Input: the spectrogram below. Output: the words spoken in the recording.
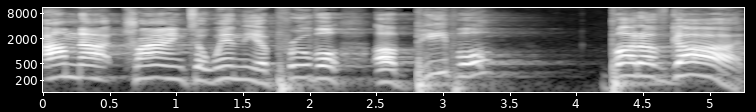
I'm not trying to win the approval of people, but of God."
